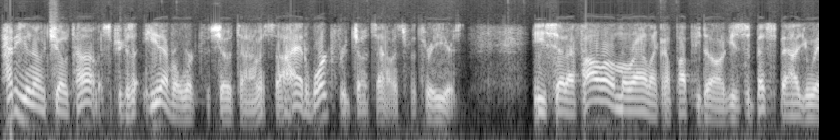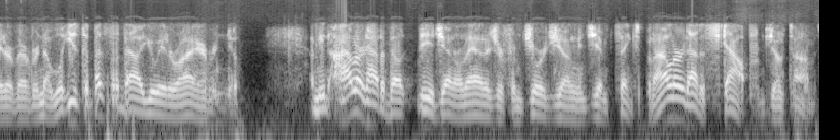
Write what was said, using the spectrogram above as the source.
"How do you know Joe Thomas?" Because he never worked with Joe Thomas. I had worked for Joe Thomas for three years. He said, "I follow him around like a puppy dog. He's the best evaluator I've ever known." Well, he's the best evaluator I ever knew. I mean, I learned how to be a general manager from George Young and Jim Finks, but I learned how to scout from Joe Thomas.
